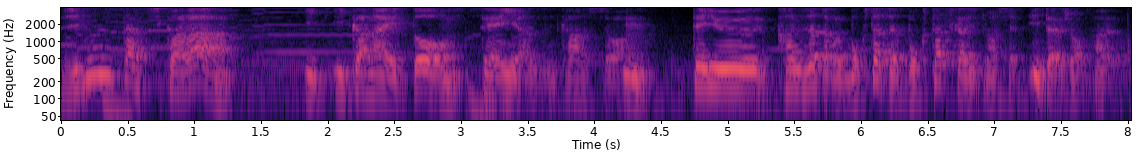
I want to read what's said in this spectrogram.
自分たちからい行かないと、うん。テンイヤーズに関しては、うん。っていう感じだったから僕たちは僕たちから行きましたよ。行ったでしょ、はい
